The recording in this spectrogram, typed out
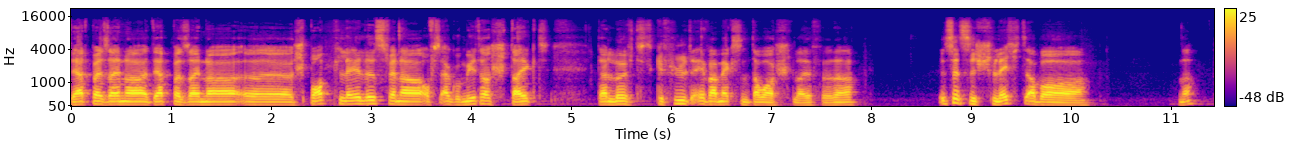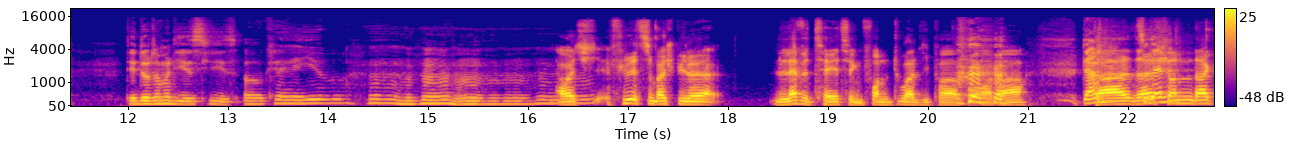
der hat bei seiner, der hat bei seiner äh, Sportplaylist, wenn er aufs Ergometer steigt, da läuft gefühlt Avamax in Dauerschleife. Da ist jetzt nicht schlecht, aber ne? Den dort immer dieses, dieses Okay, you. Aber ich fühle jetzt zum Beispiel Levitating von Dua Lipa. Boah, da, Da, da, da schon, da,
